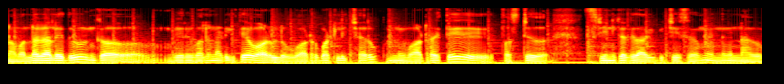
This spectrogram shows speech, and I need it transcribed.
నా వల్ల కాలేదు. ఇంకా వేరే వాళ్ళని అడిగితే వాళ్ళు వాటర్ బాటిల్ ఇచ్చారు. కొన్ని వాటర్ అయితే ఫస్ట్ శ్రీనికకి తాగిపించేసాము ఎందుకంటే నాకు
